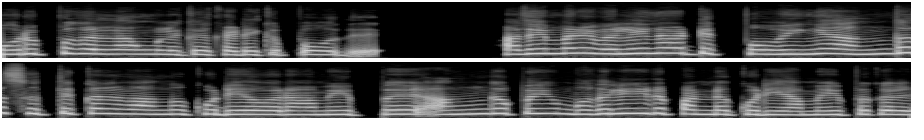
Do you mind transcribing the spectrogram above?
பொறுப்புகள்லாம் உங்களுக்கு கிடைக்க போகுது. அதே மாதிரி வெளிநாட்டுக்கு போவீங்க. அங்கே சொத்துக்கள் வாங்கக்கூடிய ஒரு அமைப்பு, அங்கே போய் முதலீடு பண்ணக்கூடிய அமைப்புகள்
